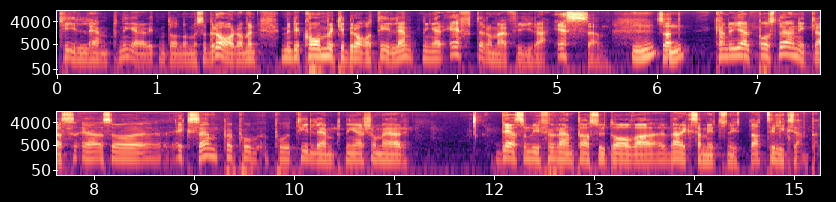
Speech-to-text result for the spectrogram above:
tillämpningar. Jag vet inte om de är så bra då. Men, men det kommer till bra tillämpningar efter de här fyra S. Mm. Så att mm. Kan du hjälpa oss där Niklas? Eh, alltså exempel på, på tillämpningar som är det som vi förväntar oss av eh, verksamhetsnytta till exempel.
